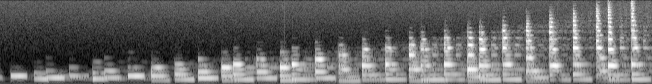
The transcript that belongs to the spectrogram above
Thank you.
